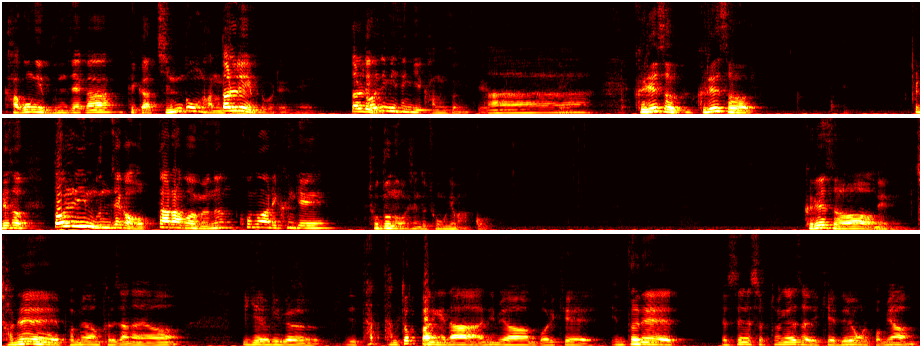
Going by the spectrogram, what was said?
가공의 문제가 그러니까 진동 가능성이 떨림. 있어 그래요. 예. 떨림. 떨림이 생길 가능성이 있어요. 아. 그래서 그래서 그래서 떨림 문제가 없다라고 하면은 코너알이 큰 게 조도는 훨씬 더 좋은 게 맞고. 그래서 네네. 전에 보면 그러잖아요. 이게 우리 그 단톡방이나 아니면 뭐 이렇게 인터넷 SNS를 통해서 이렇게 내용을 보면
